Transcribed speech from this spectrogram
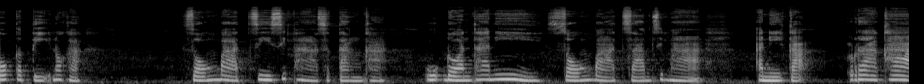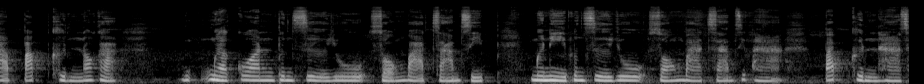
ปกติเนาะค่ะ2บาท45สตังค์ค่ะ อุดรธานี2บาท35อันนี้กะราคาปรับขึ้นเนาะค่ะ เมื่อก่อนเพิ่นซื้ออยู่2บาท30มื้อนี้เพิ่นซื้ออยู่2บาท35ปรับขึ้น5ส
